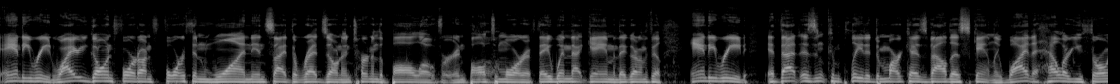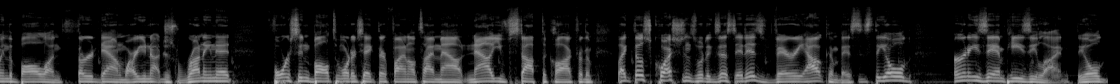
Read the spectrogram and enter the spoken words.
Andy Reid, why are you going for it on fourth and one inside the red zone and turning the ball over in Baltimore if they win that game and they go down the field? Andy Reid, if that isn't completed to Marquez Valdes-Scantling, why the hell are you throwing the ball on third down? Why are you not just running it? Forcing Baltimore to take their final timeout. Now you've stopped the clock for them. Like those questions would exist. It is very outcome based. It's the old Ernie Zampese line, the old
